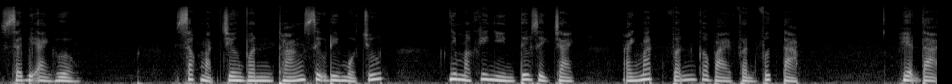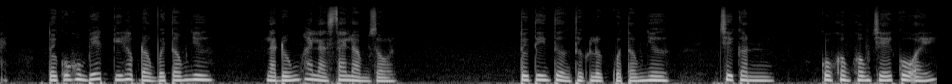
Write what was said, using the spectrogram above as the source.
sẽ bị ảnh hưởng. Sắc mặt Trương Vân thoáng dịu đi một chút, nhưng mà khi nhìn tiêu dịch trạch, ánh mắt vẫn có vài phần phức tạp. Hiện tại, tôi cũng không biết ký hợp đồng với Tống Như là đúng hay là sai lầm rồi. Tôi tin tưởng thực lực của Tống Như, chỉ cần cô không khống chế cô ấy,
